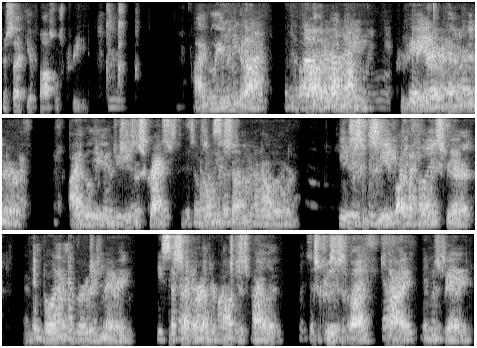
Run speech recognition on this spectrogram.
Let's let's recite the Apostles' Creed. Mm. I believe in God, the the Father Father Almighty, Almighty, creator of heaven and earth. I believe in Jesus Christ, his His only Son, our Lord. He was conceived by the Holy Spirit and born of the Virgin Mary. He He suffered under Pontius Pilate, was crucified, died, and was buried.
